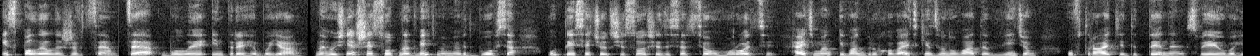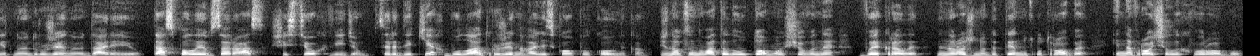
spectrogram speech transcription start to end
і спалили живцем. Це були інтриги бояр. Найгучніший суд над відьмами відбувся у 1667 році. Гетьман Іван Брюховецький звинуватив відьом у втраті дитини своєю вагітною дружиною Дарією та спалив зараз шістьох відьом, серед яких була дружина гадяцького полковника. Жінок звинуватили у тому, що вони викрали ненароджену дитину з утроби і наврочили хворобу.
